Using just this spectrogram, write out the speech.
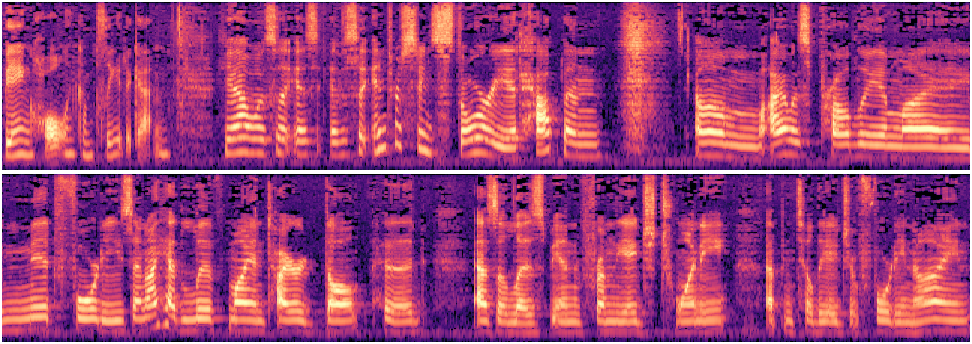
being whole and complete again? Yeah, it was, a, it was an interesting story. It happened, um, I was probably in my mid 40s, and I had lived my entire adulthood as a lesbian from the age 20 up until the age of 49.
